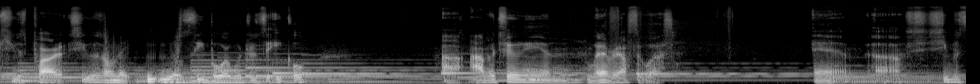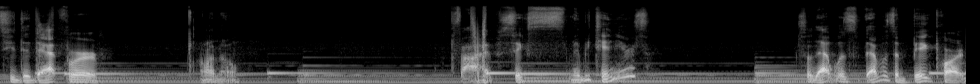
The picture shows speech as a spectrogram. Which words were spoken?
she was part. Of, She was on the EEOC board, which was the Equal uh, Opportunity and whatever else it was. And uh, she, she was. She did that for I don't know five, six, maybe 10 years. So that was that was a big part.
